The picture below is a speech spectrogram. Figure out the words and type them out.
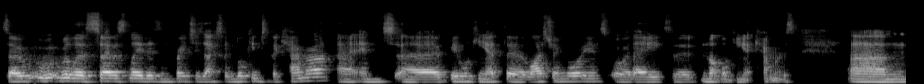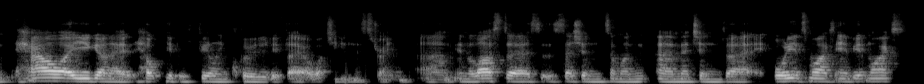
so will the service leaders and preachers actually look into the camera and be looking at the live stream audience, or are they sort of not looking at cameras? Um, how are you going to help people feel included if they are watching in the stream? Um, in the last uh, session, someone uh, mentioned uh, audience mics, ambient mics.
